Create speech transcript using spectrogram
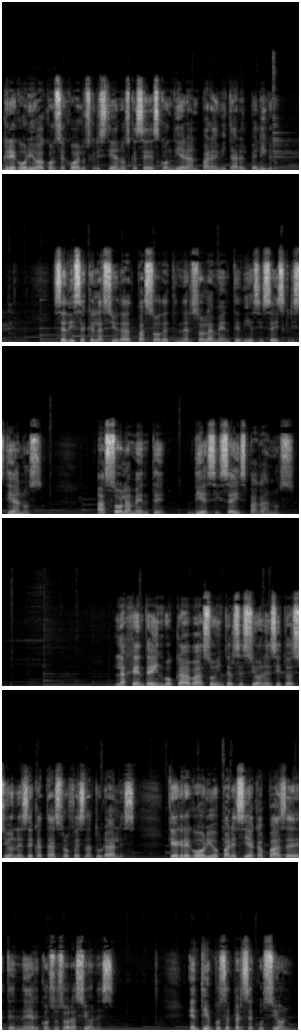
Gregorio aconsejó a los cristianos que se escondieran para evitar el peligro. Se dice que la ciudad pasó de tener solamente 16 cristianos a solamente 16 paganos. La gente invocaba su intercesión en situaciones de catástrofes naturales, que Gregorio parecía capaz de detener con sus oraciones. En tiempos de persecución,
